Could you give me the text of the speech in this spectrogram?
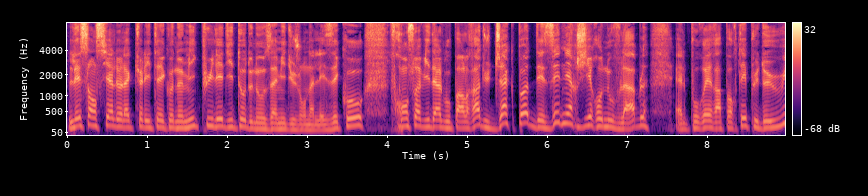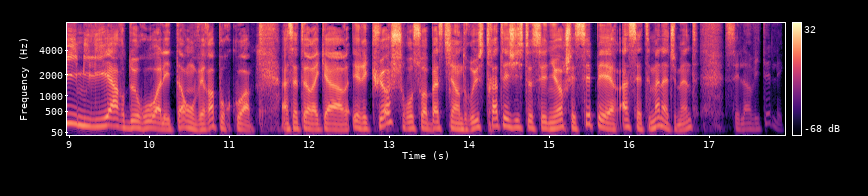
l'essentiel de l'actualité économique, puis l'édito de nos amis du journal Les Échos. François Vidal vous parlera du jackpot des énergies renouvelables. Elle pourrait rapporter plus de 8 milliards d'euros à l'État. On verra pourquoi. À 7h15, Eric Kioch reçoit Bastien Dru, stratégiste senior chez CPR C'est l'invité de l'écho.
